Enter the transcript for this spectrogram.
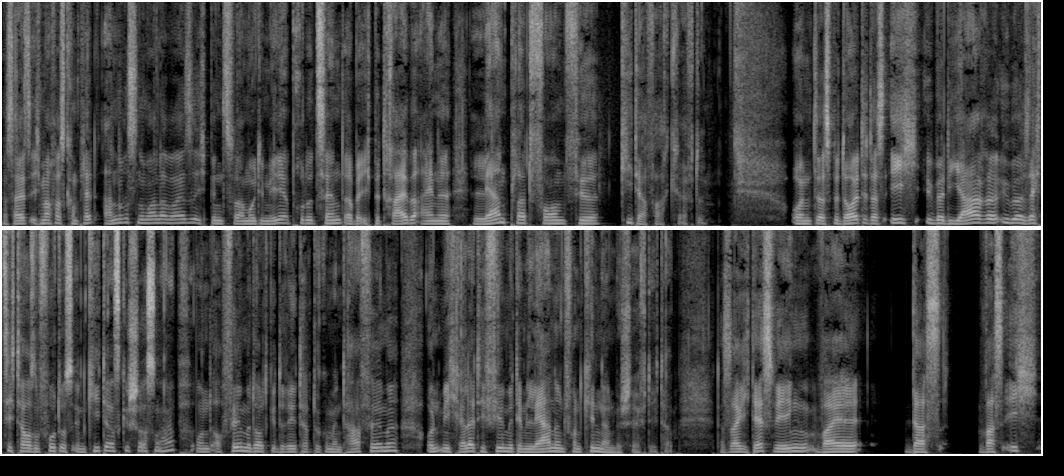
Das heißt, ich mache was komplett anderes normalerweise. Ich bin zwar Multimedia-Produzent, aber ich betreibe eine Lernplattform für Kita-Fachkräfte. Und das bedeutet, dass ich über die Jahre über 60.000 Fotos in Kitas geschossen habe und auch Filme dort gedreht habe, Dokumentarfilme und mich relativ viel mit dem Lernen von Kindern beschäftigt habe. Das sage ich deswegen, weil das was ich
